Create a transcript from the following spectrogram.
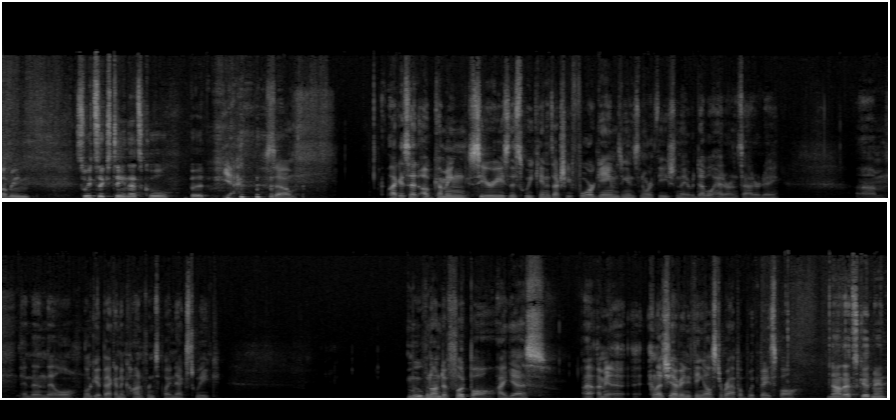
I mean, Sweet 16, that's cool, but yeah. So, like I said, upcoming series this weekend is actually four games against Northeast, and They have a doubleheader on Saturday, um, and then they'll they'll get back into conference play next week moving on to football, I guess. I, I mean, uh, unless you have anything else to wrap up with baseball. No, that's good, man.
